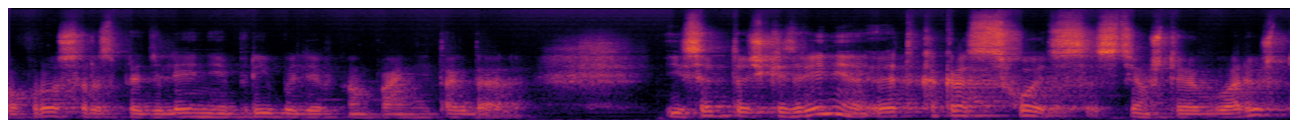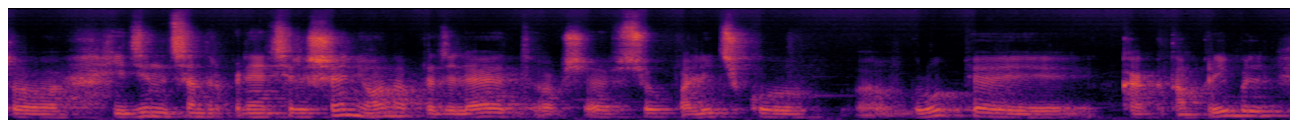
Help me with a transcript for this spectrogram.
вопросы распределения прибыли в компании и так далее. И с этой точки зрения это как раз сходится с тем, что я говорю, что единый центр принятия решений, он определяет вообще всю политику э, в группе, и как там прибыль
